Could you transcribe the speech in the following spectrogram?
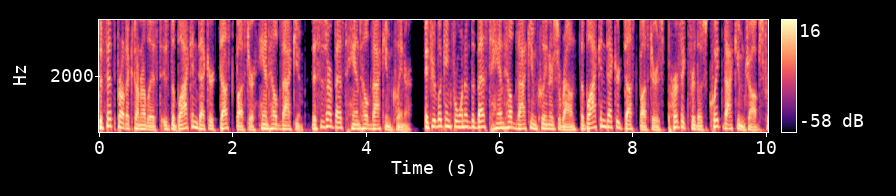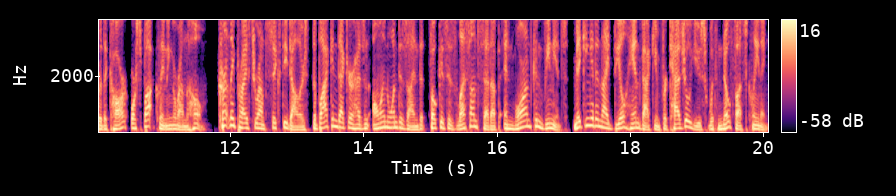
The fifth product on our list is the Black & Decker Dust Buster Handheld Vacuum. This is our best handheld vacuum cleaner. If you're looking for one of the best handheld vacuum cleaners around, the Black & Decker Dust Buster is perfect for those quick vacuum jobs for the car or spot cleaning around the home. Currently priced around $60, the Black & Decker has an all-in-one design that focuses less on setup and more on convenience, making it an ideal hand vacuum for casual use with no fuss cleaning.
